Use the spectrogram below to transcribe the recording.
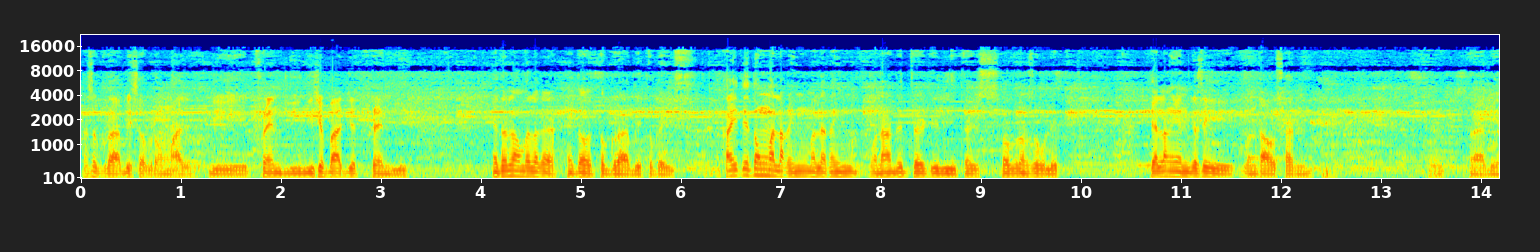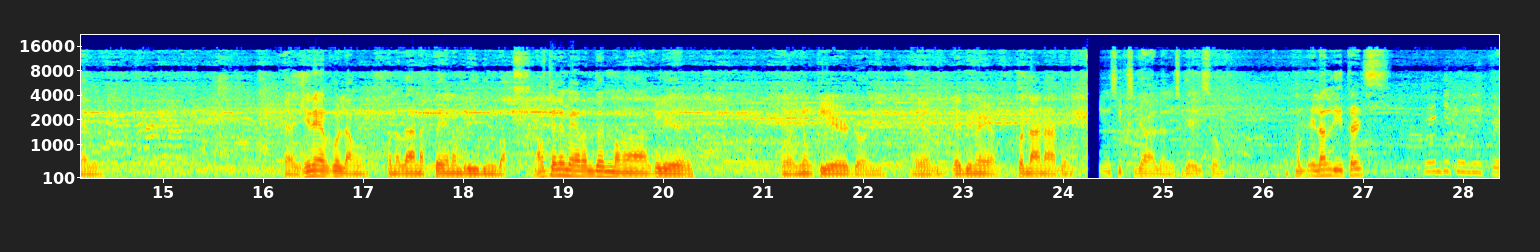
Kaso grabe, sobrang mahal. Hindi friendly, hindi siya budget friendly. Ito lang talaga. Ito, ito grabe to guys. Kahit itong malaking, malaking 130 liters, sobrang sulit. Kaya lang yan kasi 1,000. Ayan, Grabe yan. Yan, ko lang kung naghanap kayo ng breeding box. Actually, meron doon mga clear. Yan, yung clear doon. Ayan, pwede na yan. Punta natin. Yung 6 gallons, guys. So, mag ilang liters? 22 liters.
